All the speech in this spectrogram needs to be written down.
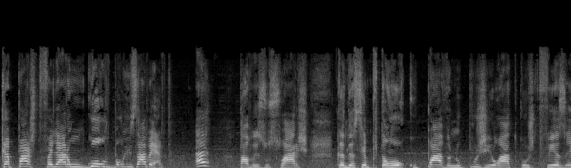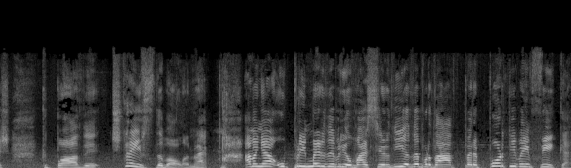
Capaz de falhar um gol de baliza aberta? Hã? Talvez o Soares, que anda sempre tão ocupado no pugilato com os defesas, que pode distrair-se da bola, não é? Amanhã, o 1 de Abril, vai ser dia da verdade para Porto e Benfica.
